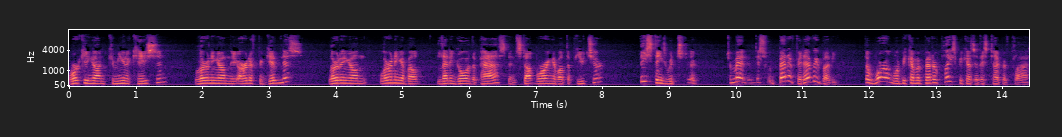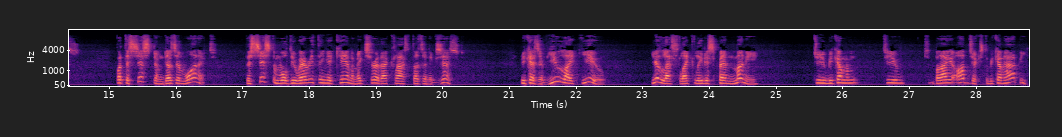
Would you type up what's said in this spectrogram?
working on communication, learning on the art of forgiveness, learning on learning about letting go of the past and stop worrying about the future. These things would uh, this would benefit everybody. The world would become a better place because of this type of class. But the system doesn't want it. The system will do everything it can to make sure that class doesn't exist. Because if you like you, you're less likely to spend money to become to, to buy objects to become happy.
